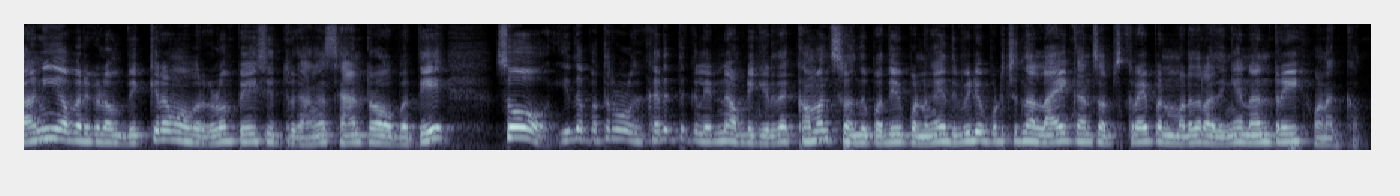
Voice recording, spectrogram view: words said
கனி அவர்களும் விக்ரம் அவர்களும் பேசிகிட்டு இருக்காங்க சாண்ட்ராவை பற்றி ஸோ இதை பற்றி உங்களுக்கு கருத்துக்கள் என்ன அப்படிங்கிறத கமெண்ட்ஸ் வந்து பதிவு பண்ணுங்கள் இந்த வீடியோ பிடிச்சிருந்தா லைக் அண்ட் சப்ஸ்கிரைப் பண்ண மறந்துடாதீங்க. நன்றி. வணக்கம்.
